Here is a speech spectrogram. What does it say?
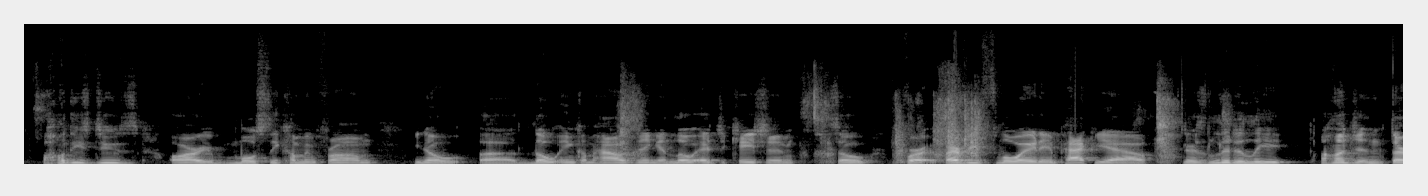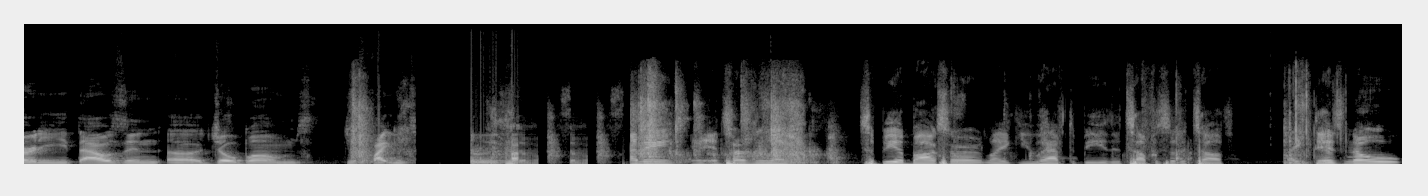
All these dudes are mostly coming from you know, uh, low income housing and low education. So for every Floyd and Pacquiao, there's literally 130,000 uh, Joe Bums just fighting. I mean, in in terms of like to be a boxer, like you have to be the toughest of the tough. Like there's no,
